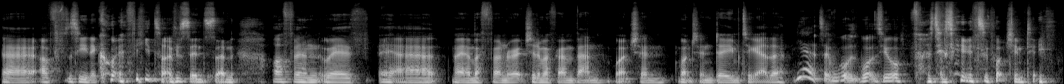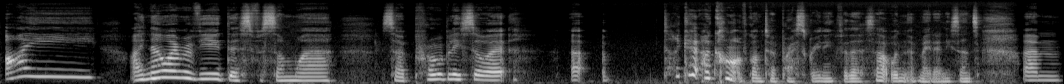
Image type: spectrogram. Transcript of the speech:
Uh, I've seen it quite a few times since then. Often with uh, my, my friend Richard and my friend Ben watching watching Doom together. Yeah. So, what, what was your first experience of watching Doom? I I know I reviewed this for somewhere, so I probably saw it. Uh, uh, did I get? I can't have gone to a press screening for this. That wouldn't have made any sense. Um,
